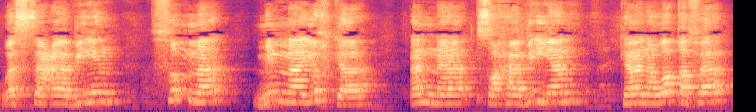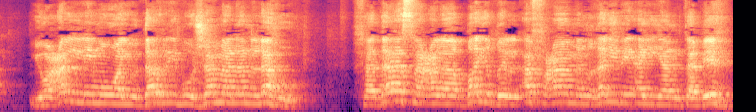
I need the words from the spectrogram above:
والسعابين ثم مما يحكى أن صحابيا كان وقف يعلم ويدرب جملا له فداس على بيض الأفعى من غير أن ينتبه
